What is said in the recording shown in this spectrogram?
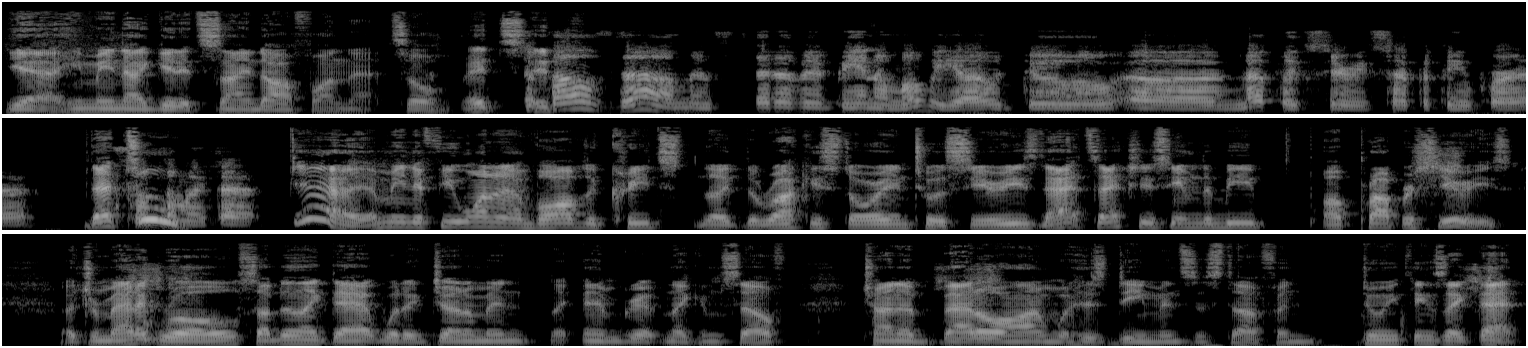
yeah he may not get it signed off on that. So it's If it, I was them, instead of it being a movie, I would do a Netflix series type of thing for it. that Something too. like that. Yeah, I mean, if you want to involve the Creed, like the Rocky story, into a series, that's actually seemed to be a proper series, a dramatic role, something like that, with a gentleman like immigrant like himself trying to battle on with his demons and stuff, and doing things like that.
